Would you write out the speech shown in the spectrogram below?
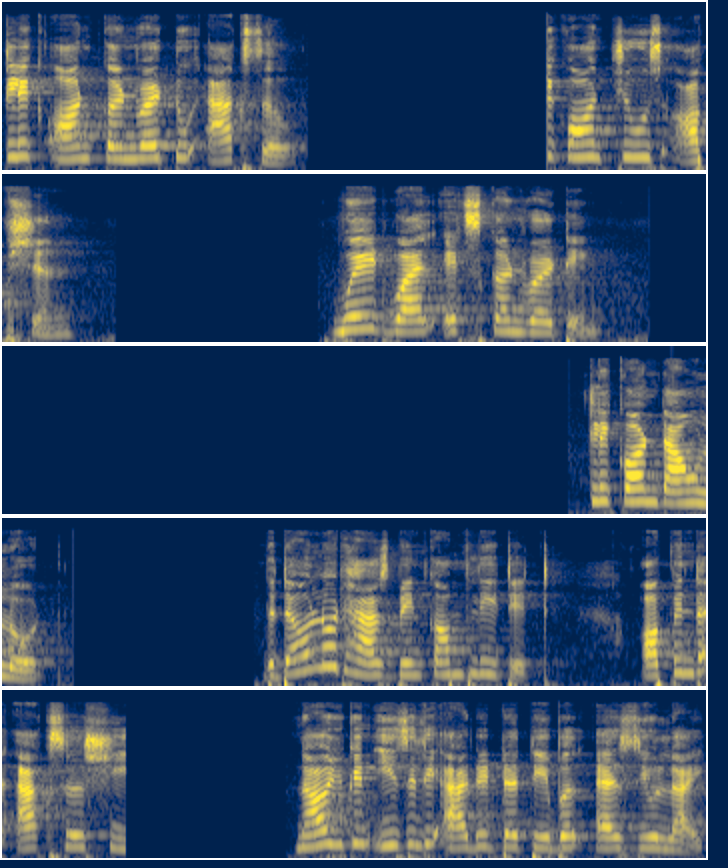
Click on Convert to Excel. Click on Choose option. Wait while it's converting. Click on Download. The download has been completed. Open the Excel sheet. Now you can easily edit the table as you like.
